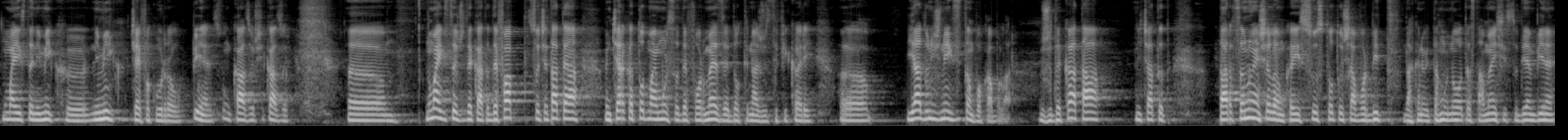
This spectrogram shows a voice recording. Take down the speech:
nu mai există nimic, uh, nimic ce ai făcut rău. Bine, sunt cazuri și cazuri. Uh, nu mai există judecată. De fapt, societatea încearcă tot mai mult să deformeze doctrina justificării. Uh, iadul nici nu există în vocabular. Judecata, nici atât. Dar să nu ne înșelăm că Isus totuși a vorbit, dacă ne uităm în Noul Testament și studiem bine,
